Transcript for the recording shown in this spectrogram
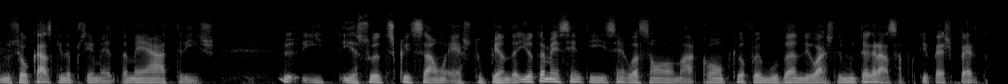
no seu caso, que ainda por cima é, também é atriz, e, e, a sua descrição é estupenda, e eu também senti isso em relação ao Macron, porque ele foi mudando, eu acho-lhe muita graça, porque tipo é esperto,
